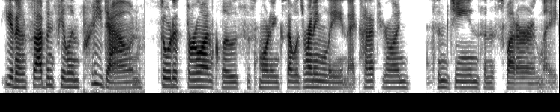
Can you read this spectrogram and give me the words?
you know, so I've been feeling pretty down. Sort of threw on clothes this morning because I was running late and I kind of threw on some jeans and a sweater and like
